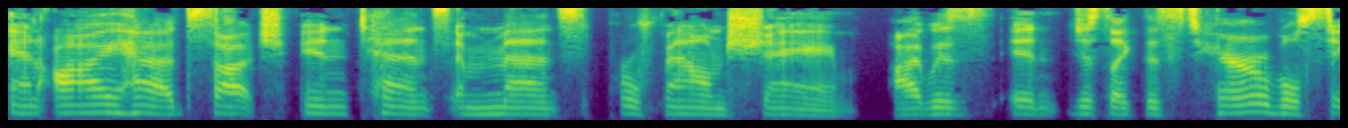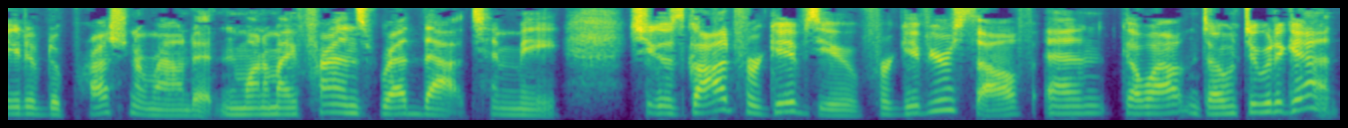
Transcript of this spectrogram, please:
And I had such intense, immense, profound shame I was in just like this terrible state of depression around it. And one of my friends read that to me. She goes, God forgives you. Forgive yourself and go out and don't do it again.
